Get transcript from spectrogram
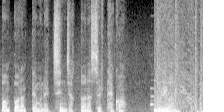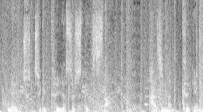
뻔뻔함 때문에 진작 떠났을 테고. 물론 내 추측이 틀렸을 수도 있어. 하지만 그게 뭐.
